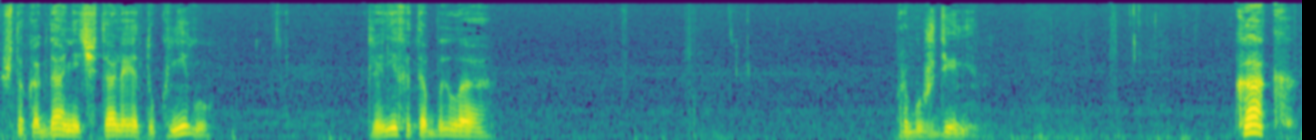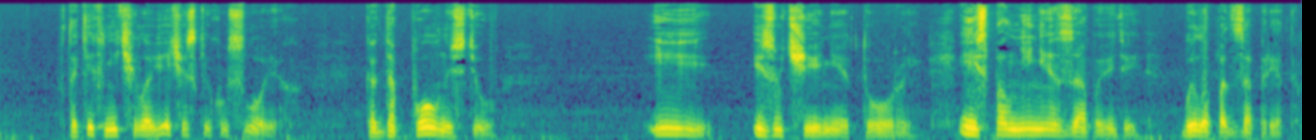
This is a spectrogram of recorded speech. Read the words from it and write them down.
что когда они читали эту книгу, для них это было пробуждением. Как в таких нечеловеческих условиях, когда полностью и изучение Торы, и исполнение заповедей было под запретом.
